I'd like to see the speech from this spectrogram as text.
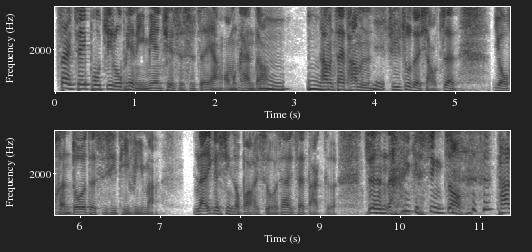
在这部纪录片里面确实是这样，我们看到，嗯嗯，他们在他们居住的小镇有很多的 CCTV 嘛。哪一个信众？不好意思，我现在在打嗝。就是哪一个信众，他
